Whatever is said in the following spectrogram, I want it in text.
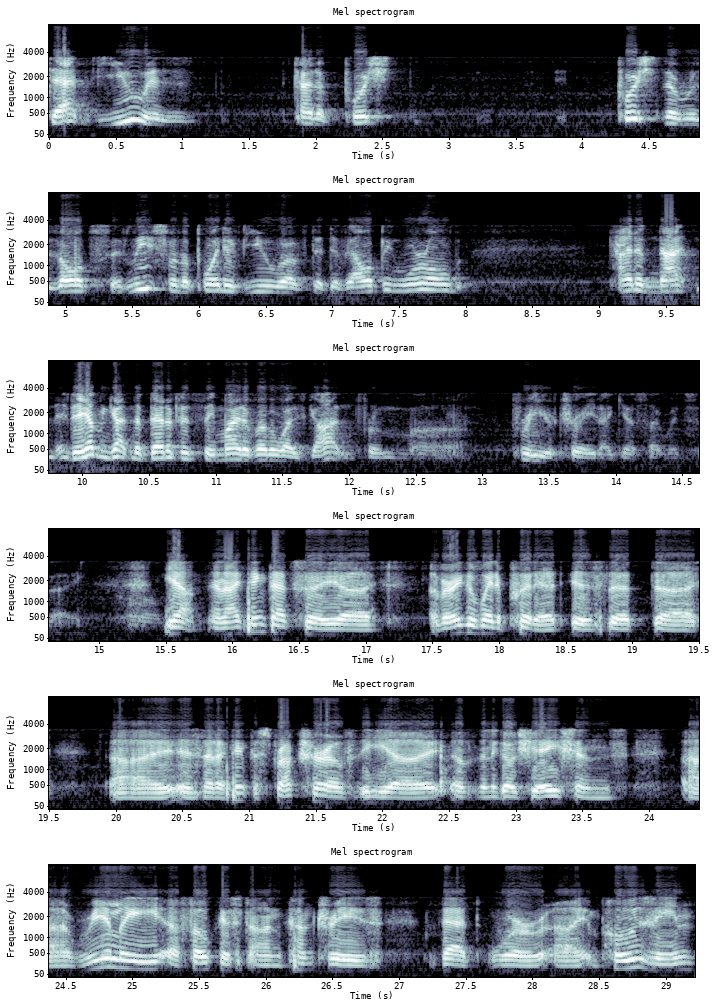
that view has kind of pushed pushed the results, at least from the point of view of the developing world, kind of not. They haven't gotten the benefits they might have otherwise gotten from uh, freer trade. I guess I would say. Um, yeah, and I think that's a uh, a very good way to put it. Is that uh, uh, is that I think the structure of the uh, of the negotiations uh, really uh, focused on countries that were uh, imposing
